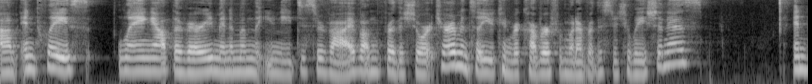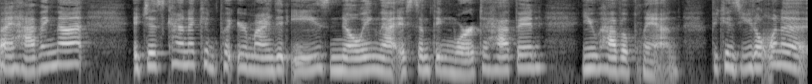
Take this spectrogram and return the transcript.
um, in place laying out the very minimum that you need to survive on for the short term until you can recover from whatever the situation is. And by having that, it just kind of can put your mind at ease knowing that if something were to happen, you have a plan because you don't want to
